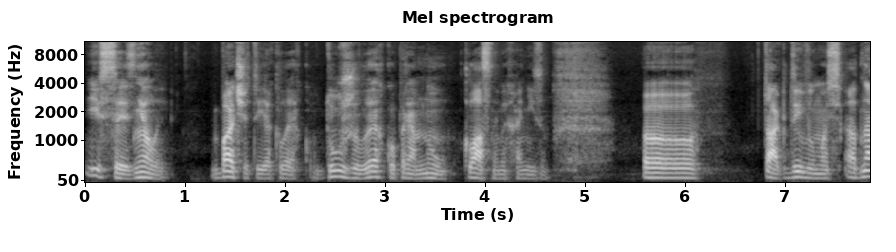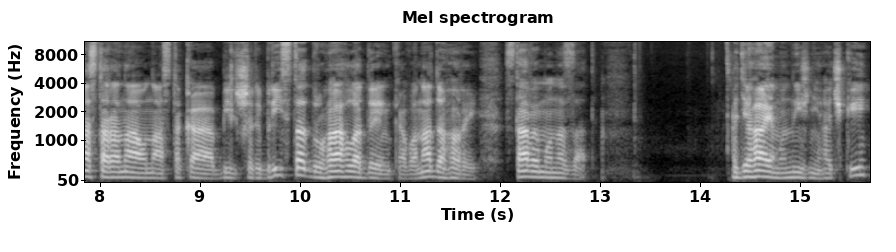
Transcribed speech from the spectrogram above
І все, зняли. Бачите, як легко. Дуже легко, прям ну, класний механізм. Е, так, дивимось. Одна сторона у нас така більш ребріста, друга гладенька, вона догори. Ставимо назад. Одягаємо нижні гачки.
